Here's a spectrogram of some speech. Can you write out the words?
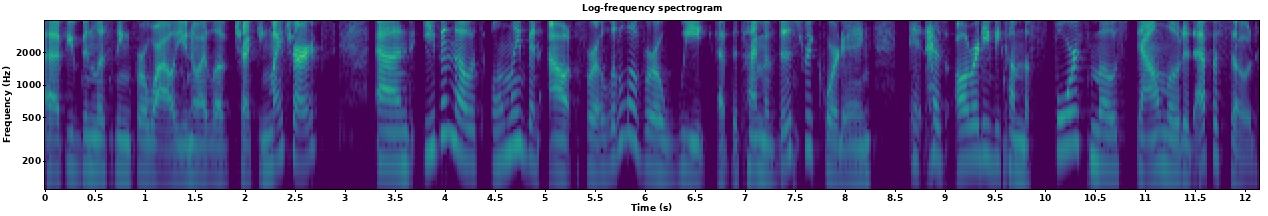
Uh, if you've been listening for a while, you know I love checking my charts. And even though it's only been out for a little over a week at the time of this recording, it has already become the fourth most downloaded episode.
